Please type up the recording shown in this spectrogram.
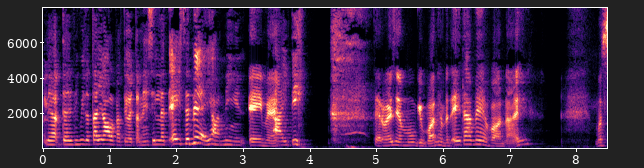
ja teet niinku tätä jalkatyötä, niin silleen, että ei se mene ihan niin, Ei mene. äiti. Terveisiä munkin vanhemmat. Ei tää mene vaan näin. Mutta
